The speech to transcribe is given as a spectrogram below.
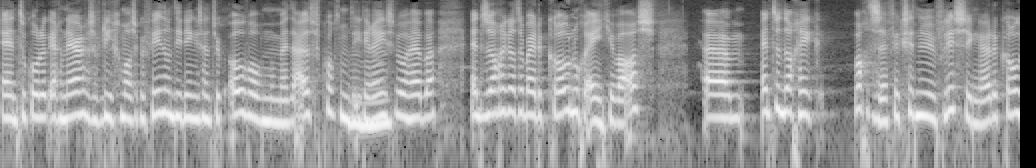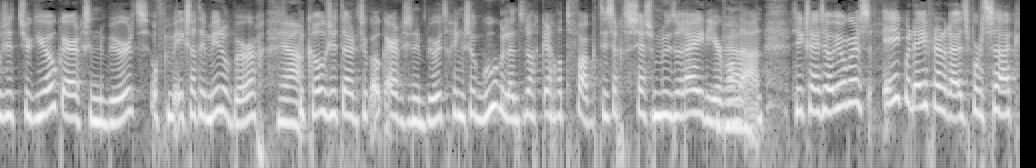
En toen kon ik echt nergens een vliegenmasker vinden. Want die dingen zijn natuurlijk overal op het moment uitverkocht. Omdat Mhm. iedereen ze wil hebben. En toen zag ik dat er bij de Kro nog eentje was. Ehm, en toen dacht ik... Wacht eens even, ik zit nu in Vlissingen. De Kro zit natuurlijk hier ook ergens in de buurt. Of ik zat in Middelburg. ja. De Kro zit daar natuurlijk ook ergens in de buurt. Toen ging ik zo googlen en toen dacht ik echt, wat de fuck. Het is echt zes minuten rijden hier Ja. vandaan. Dus ik zei zo, jongens, ik ben even naar de ruitsportzaak.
